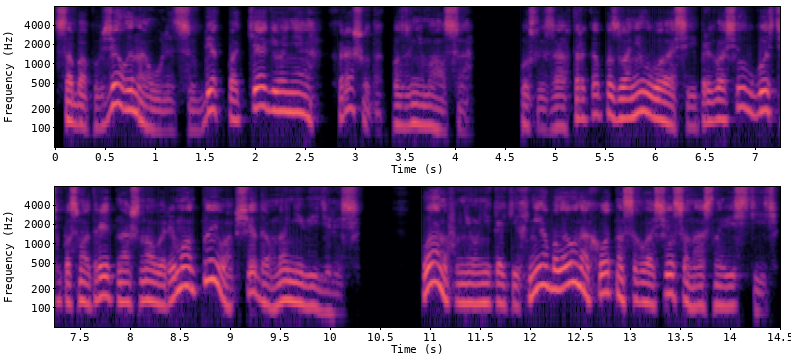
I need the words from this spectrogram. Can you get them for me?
Собаку взял и на улицу. Бег, подтягивание. Хорошо так позанимался. После завтрака позвонил Васе и пригласил в гости посмотреть наш новый ремонт, ну и вообще давно не виделись. Планов у него никаких не было, и он охотно согласился нас навестить.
